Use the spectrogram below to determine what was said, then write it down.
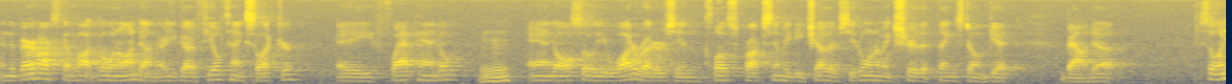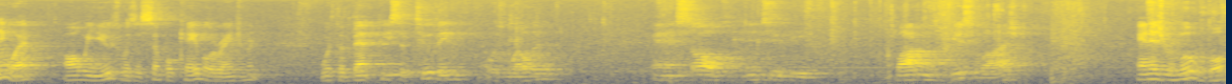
And the Bearhawk's got a lot going on down there. You've got a fuel tank selector, a flap handle, and also your water rudders in close proximity to each other, so you don't want to make sure that things don't get bound up. So anyway, all we used was a simple cable arrangement with a bent piece of tubing that was welded and installed into the bottom of the fuselage and is removable.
